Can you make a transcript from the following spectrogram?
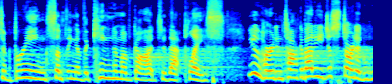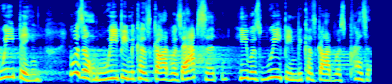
to bring something of the kingdom of God to that place. You heard him talk about it. He just started weeping. He wasn't weeping because God was absent, he was weeping because God was present.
